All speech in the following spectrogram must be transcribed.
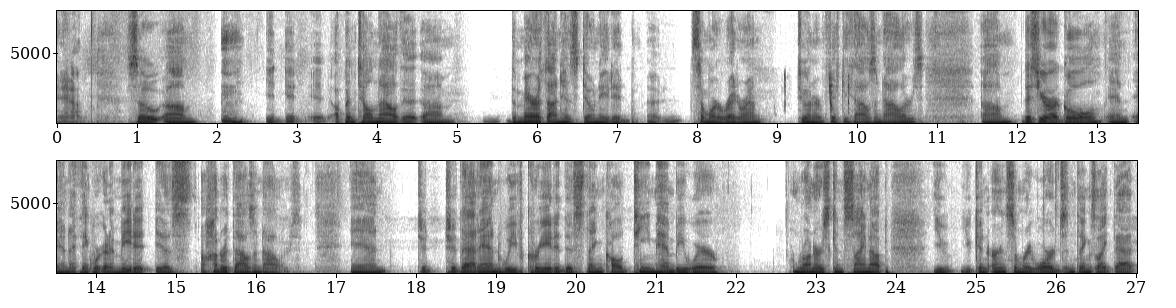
yeah. So um, it, it, it up until now the um, the marathon has donated uh, somewhere right around two hundred fifty thousand dollars. Um, this year, our goal, and and I think we're going to meet it, is hundred thousand dollars. And to to that end, we've created this thing called Team Hemby, where runners can sign up. You you can earn some rewards and things like that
